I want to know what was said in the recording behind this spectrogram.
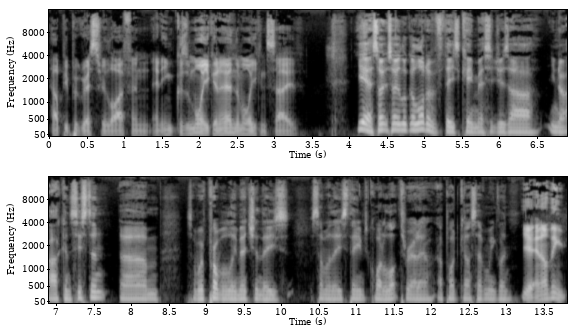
help you progress through life? And and because the more you can earn, the more you can save. Yeah. So so look, a lot of these key messages are you know are consistent. Um, so we've probably mentioned these some of these themes quite a lot throughout our, our podcast, haven't we, Glenn? Yeah, and I think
